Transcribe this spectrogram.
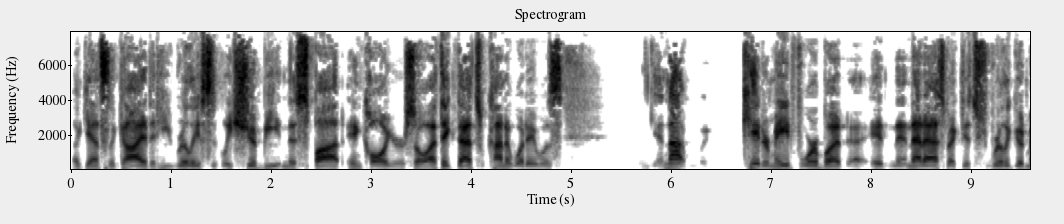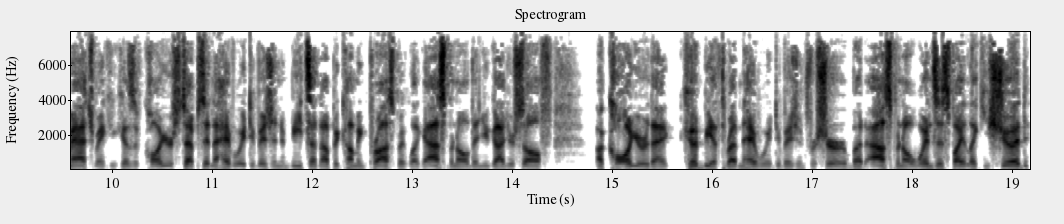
against the guy that he realistically should beat in this spot in Collier. So I think that's kind of what it was not cater made for, but uh, it, in that aspect, it's really good matchmaking because if Collier steps in the heavyweight division and beats an up and coming prospect like Aspinall, then you got yourself a Collier that could be a threat in the heavyweight division for sure. But Aspinall wins this fight like he should,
